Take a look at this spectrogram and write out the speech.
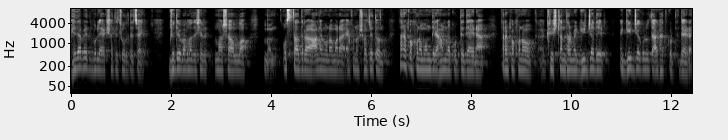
ভেদাভেদ বলে একসাথে চলতে চাই। যদিও বাংলাদেশের মাশা আল্লাহ ওস্তাদরা আলেমুলামারা এখনও সচেতন, তারা কখনো মন্দিরে হামলা করতে দেয় না। তারা কখনো খ্রিস্টান ধর্মের গির্জাদের, গির্জাগুলোতে আঘাত করতে দেয় না।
